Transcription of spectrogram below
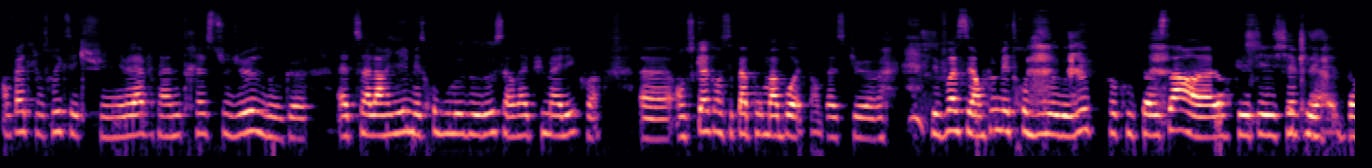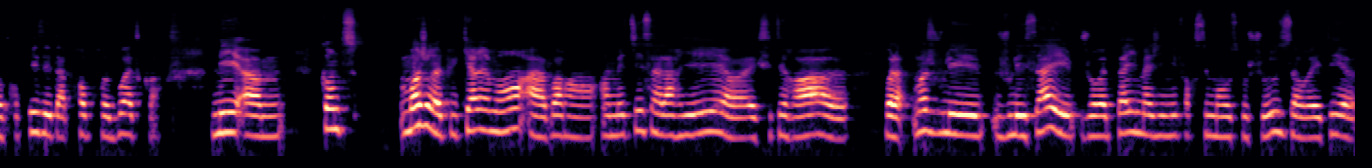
en fait, le truc, c'est que je suis une élève quand même très studieuse. Donc, euh, être salariée, mais trop boulot dodo, ça aurait pu m'aller, quoi. Euh, en tout cas, quand c'est pas pour ma boîte. Hein, parce que des fois, c'est un peu métro boulot dodo tu te retrouves comme ça, euh, alors que tu es chef d'entreprise et ta propre boîte, quoi. Mais quand moi, j'aurais pu carrément avoir un, un métier salarié, etc., voilà, moi je voulais, je voulais ça et j'aurais pas imaginé forcément autre chose. Ça aurait été euh,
